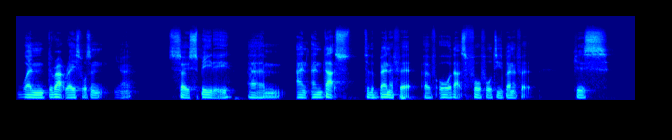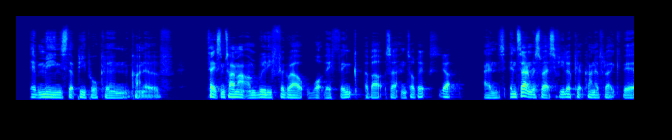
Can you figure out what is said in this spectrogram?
when the rat race wasn't, you know, so speedy, um, and and that's to the benefit of, or that's 440's benefit, because it means that people can kind of take some time out and really figure out what they think about certain topics. Yeah, And in certain respects, if you look at kind of like the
